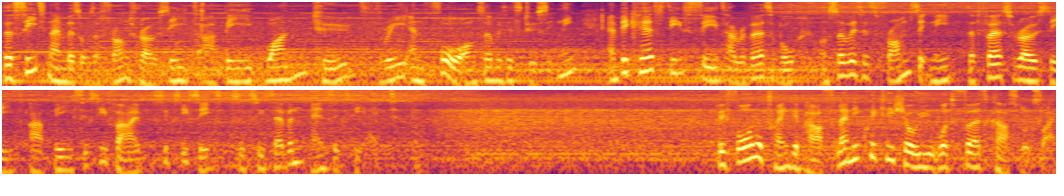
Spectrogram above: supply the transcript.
The seat numbers of the front row seats are B1, 2, 3 and 4 on services to Sydney, and because these seats are reversible on services from Sydney, the first row seats are B65, 66, 67 and 68. Before the train departs, let me quickly show you what first class looks like.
